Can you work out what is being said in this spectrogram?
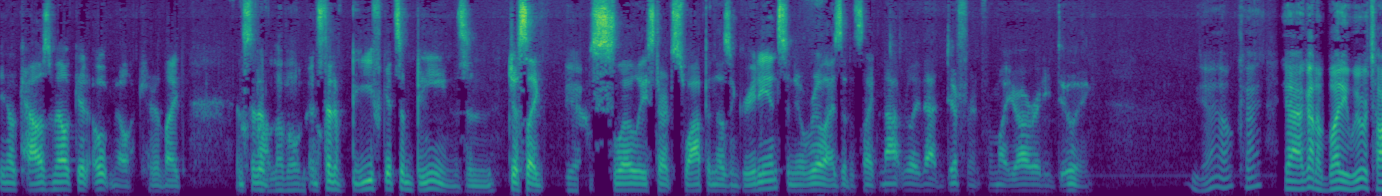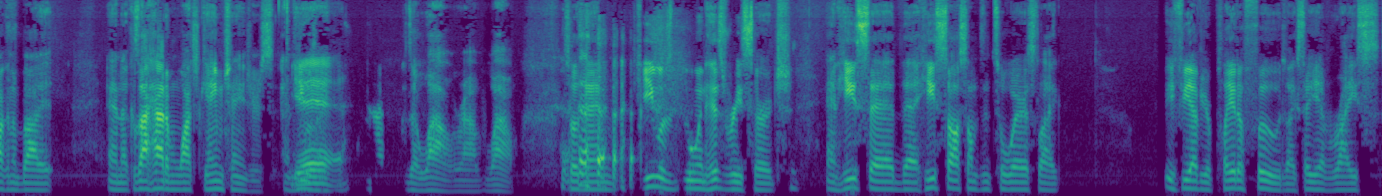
you know, cow's milk, get oat milk, or like instead of instead of beef, get some beans, and just like Yeah. slowly start swapping those ingredients, and you'll realize that it's like not really that different from what you're already doing. yeah okay yeah i got a buddy we were talking about it and uh, because i had him watch game changers and he was like, Yeah, was like, wow, Rob, wow. So then he was doing his research and he said that he saw something to where it's like, if you have your plate of food, like say you have rice,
